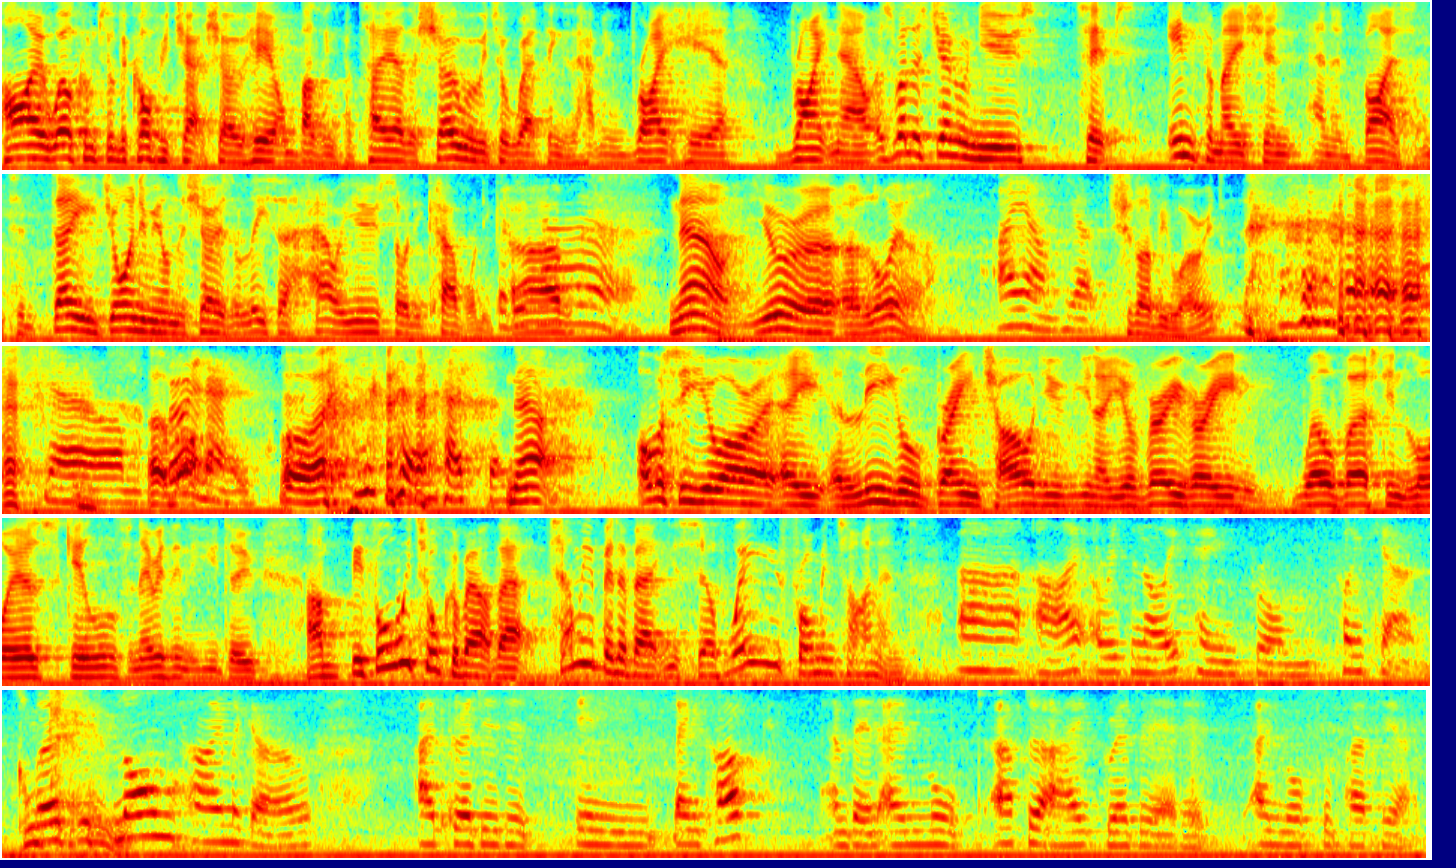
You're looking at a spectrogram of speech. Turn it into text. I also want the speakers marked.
Speaker 1: Hi, welcome to the Coffee Chat Show here on Buzzin Pattaya, the show where we talk about things that are happening right here, right now, as well as general news, tips, information, and advice. And today, joining me on the show is Alisa. How are you? Sawadee Kab, Wadee Kab. Now, you're a, a lawyer.
Speaker 2: I am, yes.
Speaker 1: Should I be worried?
Speaker 2: No, um,
Speaker 1: Uh,
Speaker 2: very nice.
Speaker 1: Well,
Speaker 2: Actually.
Speaker 1: now, obviously, you are a, a, a legal brainchild. You, you know, you're very, very well versed in lawyers' skills and everything that you do. Um, before we talk about that, tell me a bit about yourself. Where are you from in Thailand?
Speaker 2: Uh, I originally came from Khon Kaen, but it's long time ago. I graduated in Bangkok, and then I moved. After I graduated, I moved to Pattaya.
